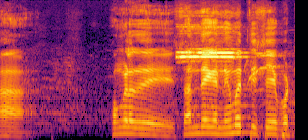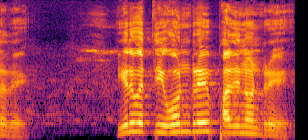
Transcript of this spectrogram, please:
ஆ உங்களது சந்தேகம் நிவர்த்தி செய்யப்பட்டது. இருபத்தி ஒன்று பதினொன்று.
